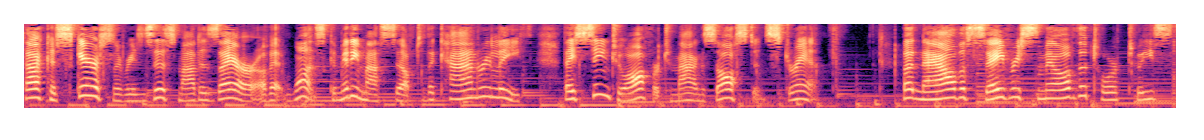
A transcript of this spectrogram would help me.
that I could scarcely resist my desire of at once committing myself to the kind relief they seemed to offer to my exhausted strength. But now the savory smell of the tortoise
